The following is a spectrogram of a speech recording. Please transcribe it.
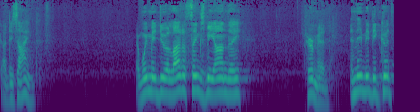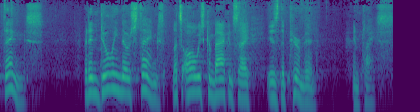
God designed. And we may do a lot of things beyond the pyramid, and they may be good things. But in doing those things, let's always come back and say, is the pyramid in place?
